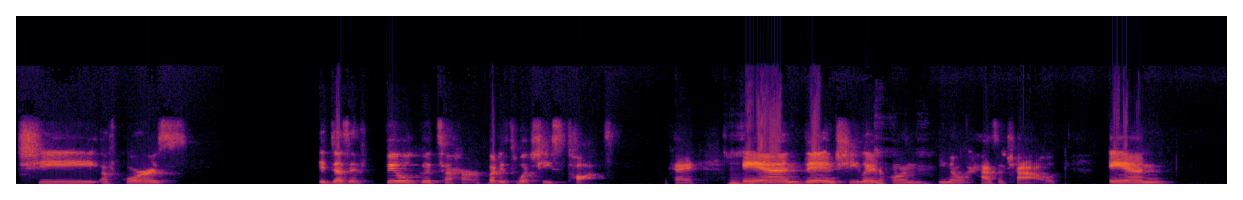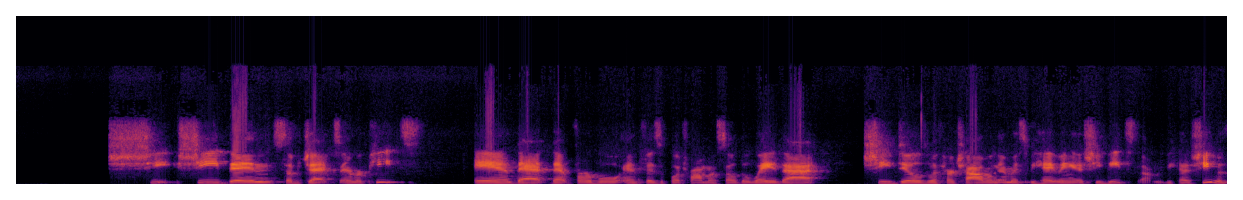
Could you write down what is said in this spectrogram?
she of course it doesn't feel good to her but it's what she's taught okay mm-hmm. and then she later on you know has a child. And she she then subjects and repeats and that that verbal and physical trauma. So the way that she deals with her child when they're misbehaving is she beats them because she was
